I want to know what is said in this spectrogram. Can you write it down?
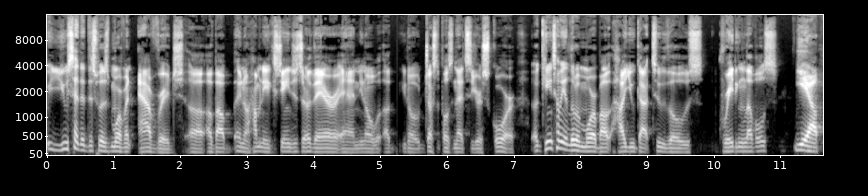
You said that this was more of an average uh, about you know how many exchanges are there, and you know uh, you know juxtaposing that to your score. Uh, can you tell me a little more about how you got to those grading levels? Yeah.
